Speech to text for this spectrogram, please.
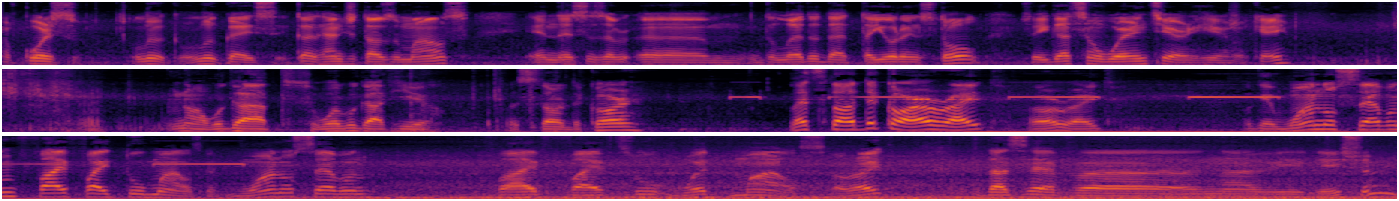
Of course look look guys it got 100,000 miles and this is a, um, the leather that Toyota installed. So you got some wear and tear here okay? Now we got what we got here. Let's start the car. Let's start the car all right all right Okay, 107,552 miles. 107,552 with miles. All right. Does have uh, navigation?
